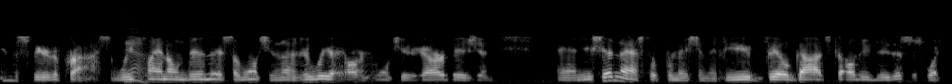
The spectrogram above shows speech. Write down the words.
in the spirit of Christ. We Yeah. plan on doing this. I want you to know who we are and I want you to hear our vision. And you shouldn't ask for permission. If you feel God's called you to do this, is what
